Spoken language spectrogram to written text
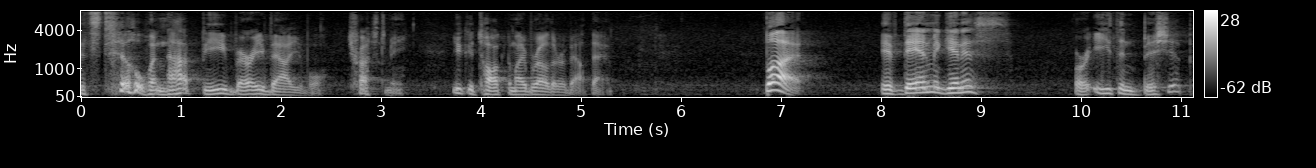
it still would not be very valuable. Trust me. You could talk to my brother about that. But if Dan McGinnis or Ethan Bishop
